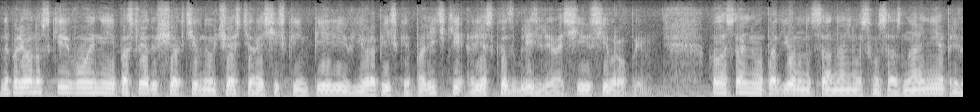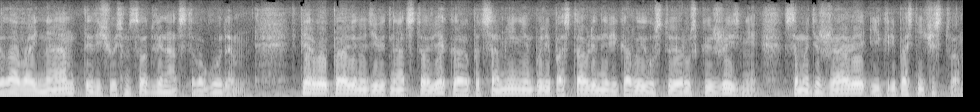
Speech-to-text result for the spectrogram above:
Наполеоновские войны и последующее активное участие Российской империи в европейской политике резко сблизили Россию с Европой колоссальному подъему национального самосознания привела война 1812 года. В первую половину XIX века под сомнение были поставлены вековые устои русской жизни, самодержавие и крепостничество.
